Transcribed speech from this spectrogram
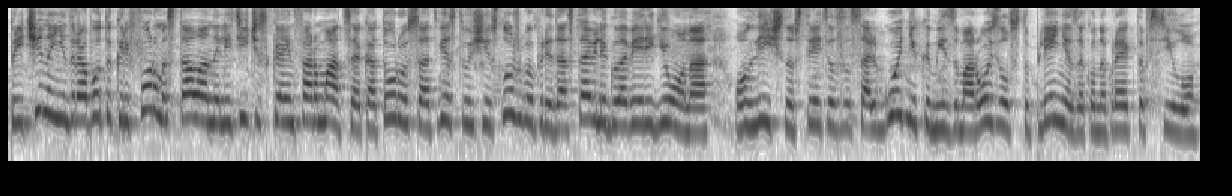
Причиной недоработок реформы стала аналитическая информация, которую соответствующие службы предоставили главе региона. Он лично встретился с льготниками и заморозил вступление законопроекта в силу.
